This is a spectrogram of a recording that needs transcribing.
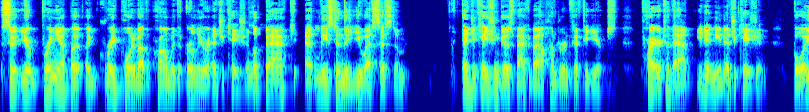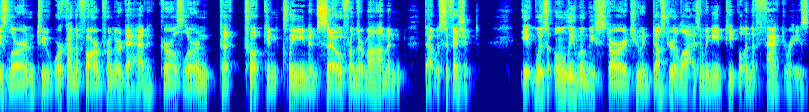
So you're bringing up a, a great point about the problem with earlier education. Look back, at least in the U.S. system, education goes back about 150 years. Prior to that, you didn't need education boys learn to work on the farm from their dad. Girls learn to cook and clean and sew from their mom, and that was sufficient. It was only when we started to industrialize and we need people in the factories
